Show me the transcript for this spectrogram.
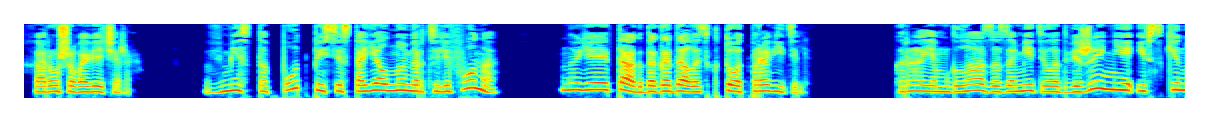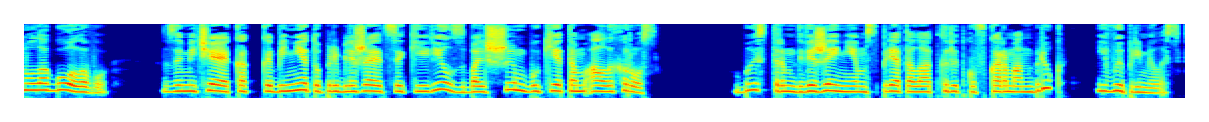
Хорошего вечера. Вместо подписи стоял номер телефона, но я и так догадалась, кто отправитель. Краем глаза заметила движение и вскинула голову, замечая, как к кабинету приближается Кирилл с большим букетом алых роз. Быстрым движением спрятала открытку в карман брюк и выпрямилась.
